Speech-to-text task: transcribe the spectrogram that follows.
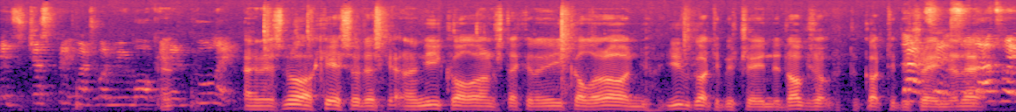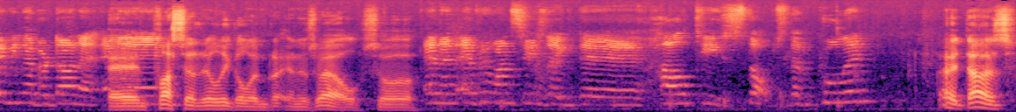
It's just pretty much when we walk in and pull it. and it's not a case of just getting a knee collar and sticking a knee collar on. You've got to be trained. The dog's got got to be That's trained it. So that's why we never done it. And, And then, plus, they're illegal in Britain as well. So and then everyone says like the halty stops them pulling. It does.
